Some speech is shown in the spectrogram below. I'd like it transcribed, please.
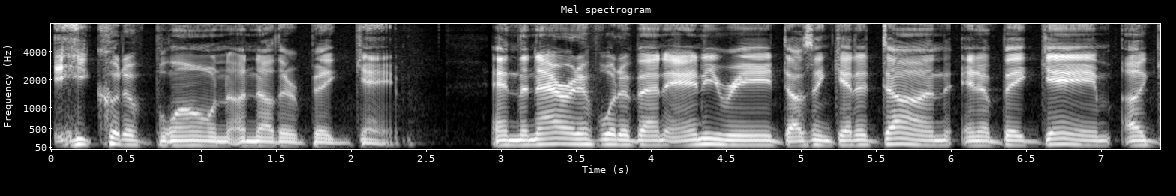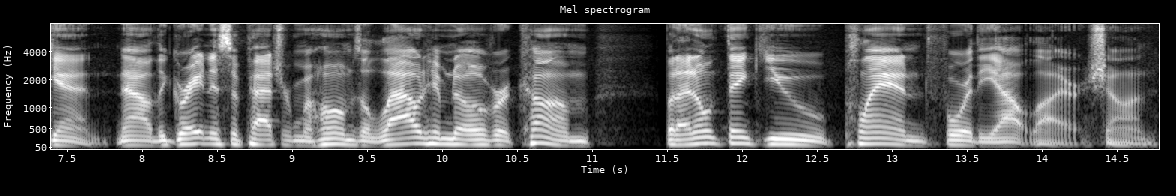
he could have blown another big game, and the narrative would have been Andy Reid doesn't get it done in a big game again. Now, the greatness of Patrick Mahomes allowed him to overcome. But I don't think you planned for the outlier, Sean.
